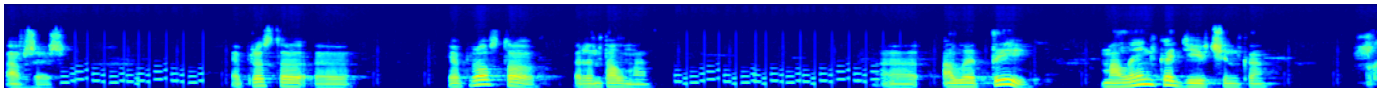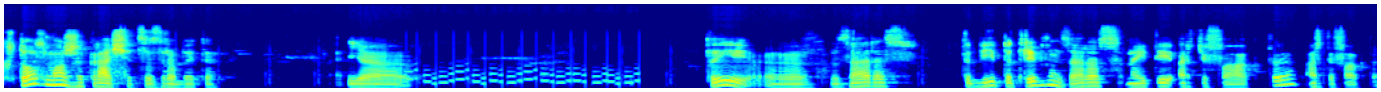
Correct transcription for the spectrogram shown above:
А вже ж. Я просто. Е, я просто ренталмен. Е, але ти маленька дівчинка. Хто зможе краще це зробити? Я. Ти е, зараз. Тобі потрібно зараз знайти артефакти. Артефакти.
